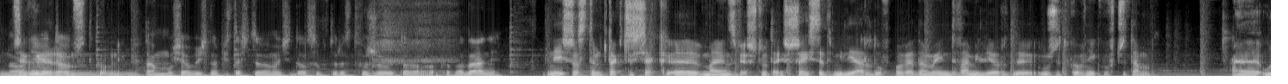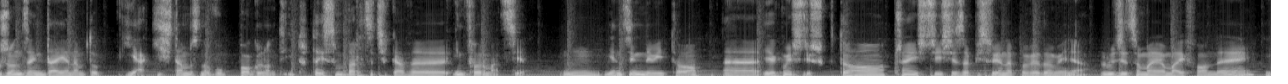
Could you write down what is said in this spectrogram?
no, czy nie wiem, to, użytkownik? Tam musiałbyś napisać w tym momencie do osób, które stworzyły to, to badanie. Mniejsza z tym, tak czy siak, e, mając wiesz, tutaj 600 miliardów powiadomień, 2 miliardy użytkowników, czy tam e, urządzeń, daje nam to jakiś tam znowu pogląd. I tutaj są bardzo ciekawe informacje. Mm, między innymi to, e, jak myślisz, kto częściej się zapisuje na powiadomienia? Ludzie, co mają iPhony i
